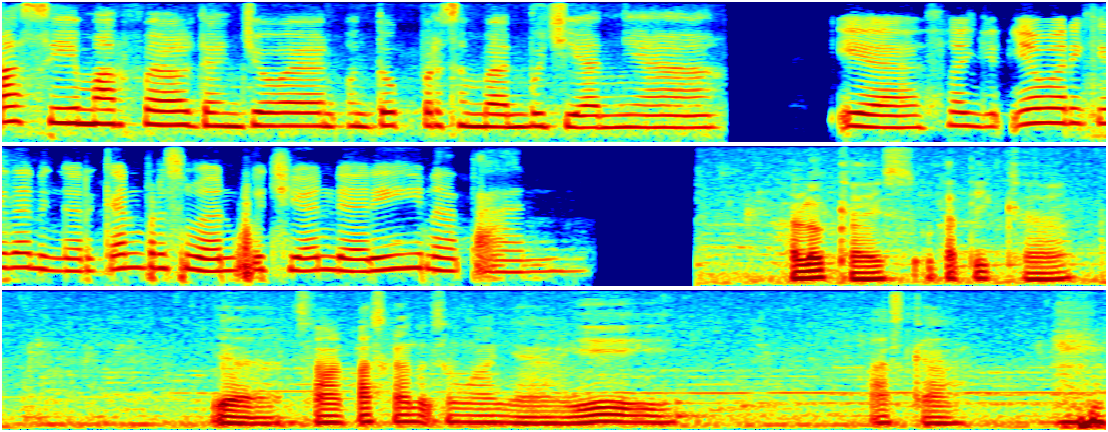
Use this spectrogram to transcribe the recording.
Kasih Marvel dan Joanne untuk persembahan pujiannya. Iya, selanjutnya mari kita dengarkan persembahan pujian dari Nathan. Halo guys, UK3 Ya, selamat pasca untuk semuanya. Yeay Pasca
